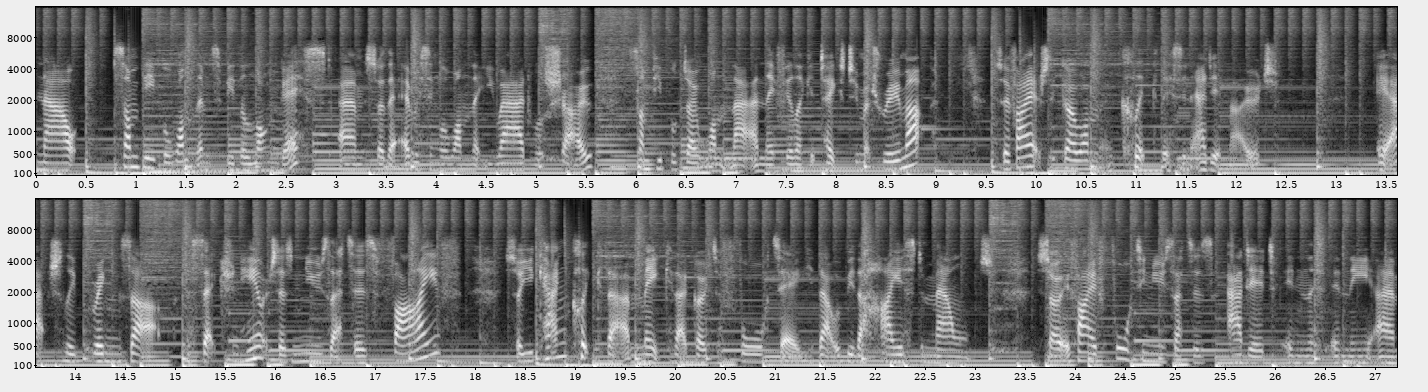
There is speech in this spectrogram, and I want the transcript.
Now, some people want them to be the longest, um, so that every single one that you add will show. Some people don't want that, and they feel like it takes too much room up. So if I actually go on and click this in edit mode, it actually brings up section here which says newsletters 5 so you can click that and make that go to 40 that would be the highest amount. So if I had 40 newsletters added in the in the um,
